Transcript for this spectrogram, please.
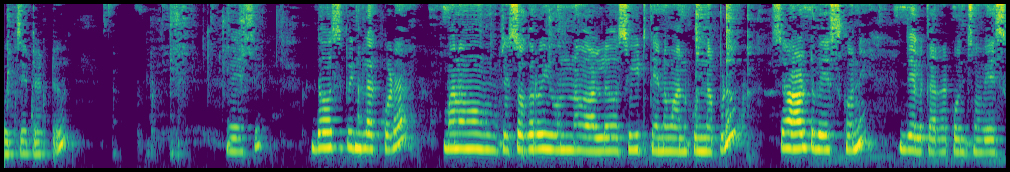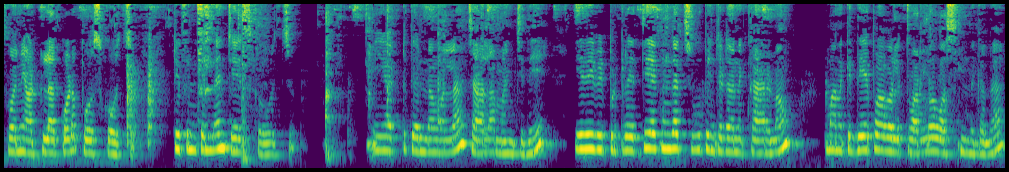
వచ్చేటట్టు. వేసి దోశ పిండిలకు కూడా మనం షుగర్ ఉన్న వాళ్ళు స్వీట్ తినం అనుకున్నప్పుడు సాల్ట్ వేసుకొని జీలకర్ర కొంచెం వేసుకొని అట్లా కూడా పోసుకోవచ్చు. టిఫిన్ కింద చేసుకోవచ్చు. ఈ అట్టు తినడం వల్ల చాలా మంచిది. ఇది ఇప్పుడు ప్రత్యేకంగా చూపించడానికి కారణం మనకి దీపావళి త్వరలో వస్తుంది కదా.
